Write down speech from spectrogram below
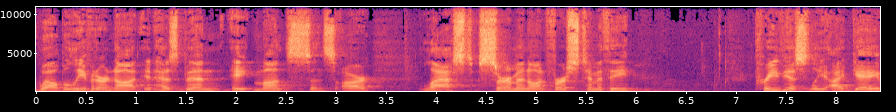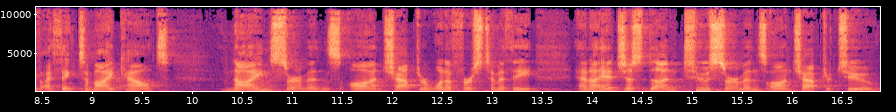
Well, believe it or not, it has been eight months since our last sermon on 1 Timothy. Previously, I gave, I think to my count, nine sermons on chapter 1 of 1 Timothy, and I had just done two sermons on chapter 2.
